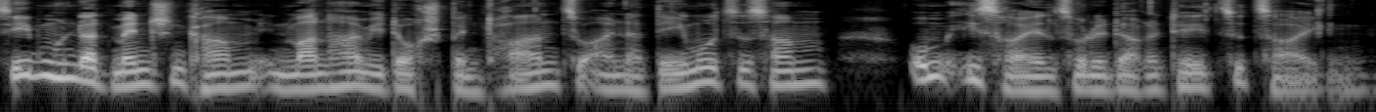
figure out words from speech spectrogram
700 Menschen kamen in Mannheim jedoch spontan zu einer Demo zusammen, um Israel-Solidarität zu zeigen.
